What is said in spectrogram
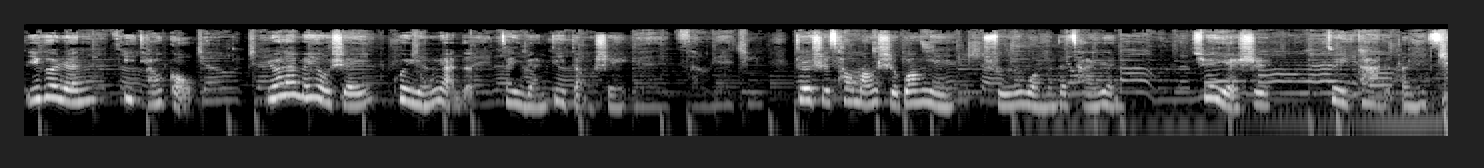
一个人，一条狗，原来没有谁会永远的在原地等谁。这是苍茫时光里属于我们的残忍，却也是最大的恩赐。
